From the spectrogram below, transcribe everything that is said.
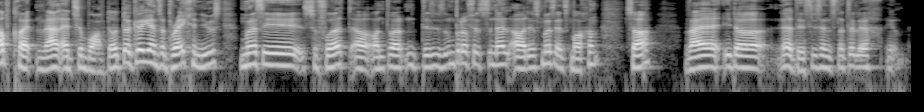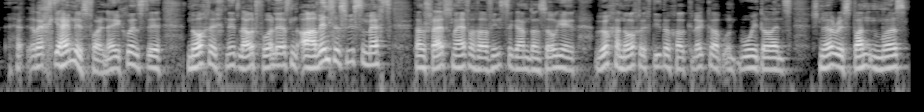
abgehalten werden. Also, boah, da, da kriege ich jetzt eine Breaking News, muss ich sofort äh, antworten. Das ist unprofessionell, aber das muss ich jetzt machen. So, weil ich da, ja, das ist jetzt natürlich recht geheimnisvoll. Ne? Ich kann jetzt die Nachricht nicht laut vorlesen, aber wenn ihr es wissen möchtet, dann schreibt es mir einfach auf Instagram, dann sage ich, welche Nachricht ich da gekriegt habe und wo ich da jetzt schnell responden muss.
